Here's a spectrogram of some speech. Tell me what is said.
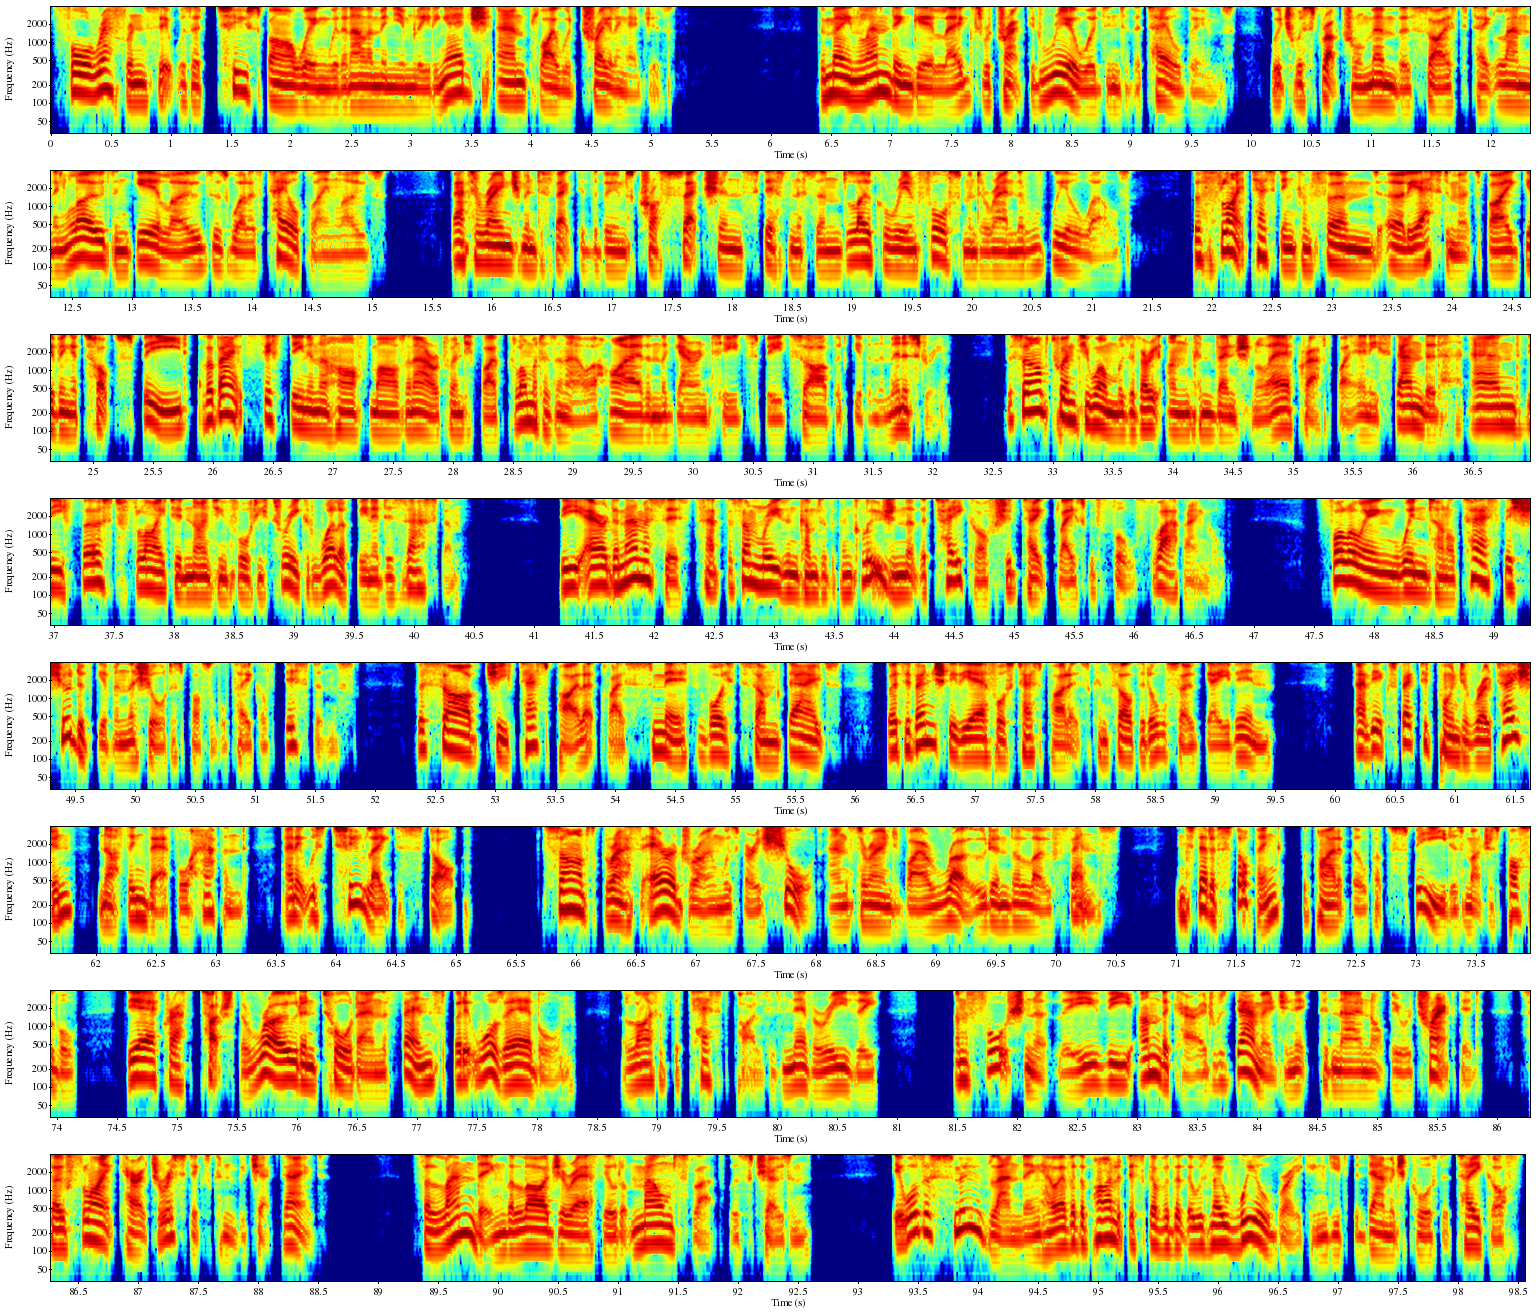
For reference, it was a two spar wing with an aluminium leading edge and plywood trailing edges. The main landing gear legs retracted rearwards into the tail booms, which were structural members sized to take landing loads and gear loads as well as tailplane loads. That arrangement affected the boom's cross section, stiffness, and local reinforcement around the wheel wells. The flight testing confirmed early estimates by giving a top speed of about 15.5 miles an hour or 25 kilometers an hour higher than the guaranteed speed Saab had given the ministry. The Saab 21 was a very unconventional aircraft by any standard, and the first flight in 1943 could well have been a disaster. The aerodynamicists had for some reason come to the conclusion that the takeoff should take place with full flap angle. Following wind tunnel tests, this should have given the shortest possible takeoff distance. The Saab chief test pilot, Claes Smith, voiced some doubts, but eventually the Air Force test pilots consulted also gave in. At the expected point of rotation, nothing therefore happened, and it was too late to stop. Saab's grass aerodrome was very short and surrounded by a road and a low fence. Instead of stopping, the pilot built up speed as much as possible. The aircraft touched the road and tore down the fence, but it was airborne. The life of the test pilot is never easy. Unfortunately, the undercarriage was damaged and it could now not be retracted, so flight characteristics couldn't be checked out. For landing, the larger airfield at Malmslätt was chosen. It was a smooth landing, however, the pilot discovered that there was no wheel braking due to the damage caused at takeoff.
